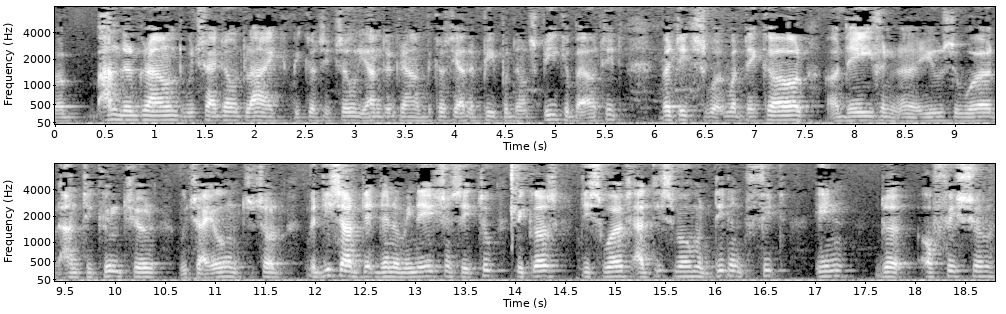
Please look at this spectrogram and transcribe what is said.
uh, underground, which I don't like because it's only underground because the other people don't speak about it. But it's what, they call, or they even uh, use the word anti-culture, which I own. So, but these are the denominations they took because these works at this moment didn't fit in the official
